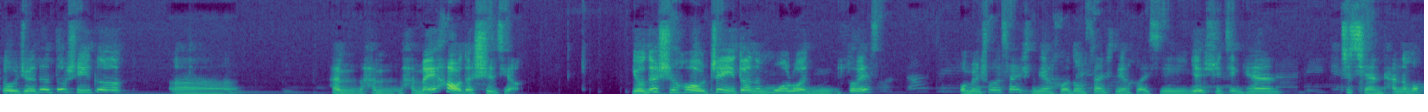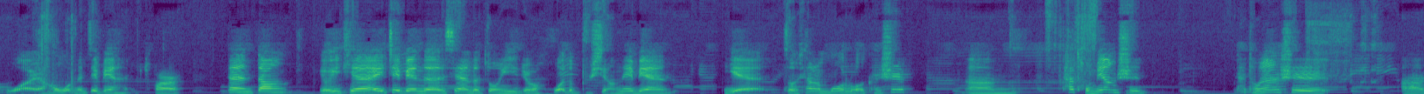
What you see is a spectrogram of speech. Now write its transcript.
可我觉得都是一个，嗯、很很很美好的事情。有的时候这一段的没落，你所谓我们说三十年河东，三十年河西，也许今天之前他那么火，然后我们这边很村儿，但当有一天，哎，这边的现在的综艺就火的不行，那边也走向了没落。可是，嗯，它同样是，它同样是，呃，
